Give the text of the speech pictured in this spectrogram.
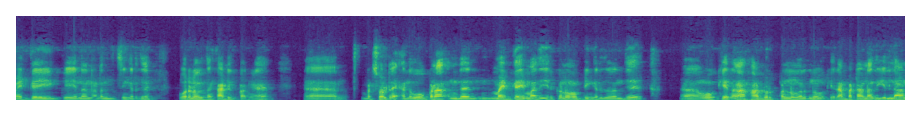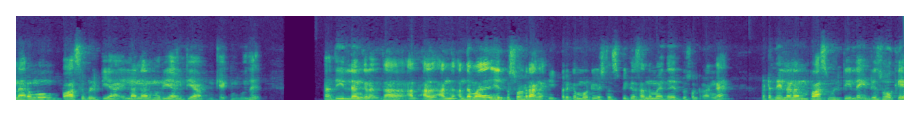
மைட் கைக்கு என்ன நடந்துச்சுங்கிறது ஓரளவுக்கு தான் காட்டியிருப்பாங்க. பட் சொல்றேன் அந்த ஓப்பனா இந்த மைட் கை மாதிரி இருக்கணும் அப்படிங்கிறது வந்து ஓகே தான். ஹார்ட் ஒர்க் பண்ணுங்கிறது ஓகே தான். பட் ஆனால் அது எல்லா நேரமும் பாசிபிலிட்டியா எல்லா நேரமும் ரியாலிட்டியா அப்படின்னு கேட்கும்போது அது இல்லைங்கிறது தான். அது- அந்த அந்த மாதிரி தான் இருக்க சொல்றாங்க. இப்போ இருக்க மோட்டிவேஷனல் ஸ்பீக்கர்ஸ் அந்த மாதிரி தான் இருக்க சொல்றாங்க. பட் அது எல்லா நேரமும் பாசிபிலிட்டி இல்லை. It is okay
